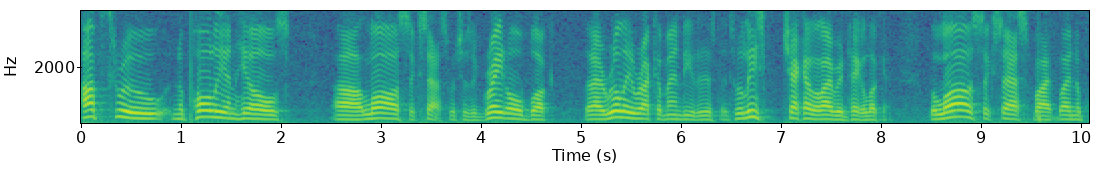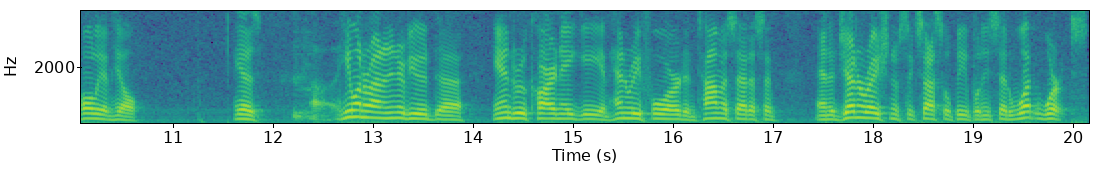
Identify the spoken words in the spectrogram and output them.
up through Napoleon Hill's uh, Law of Success, which is a great old book that I really recommend you to, to at least check out the library and take a look at. The Law of Success by, by Napoleon Hill is, uh, he went around and interviewed uh, Andrew Carnegie and Henry Ford and Thomas Edison and a generation of successful people and he said, what works?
